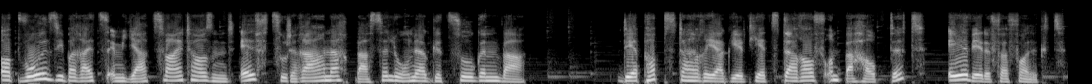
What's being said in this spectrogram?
obwohl sie bereits im Jahr 2011 zu Gerard nach Barcelona gezogen war. Der Popstar reagiert jetzt darauf und behauptet, er werde verfolgt.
